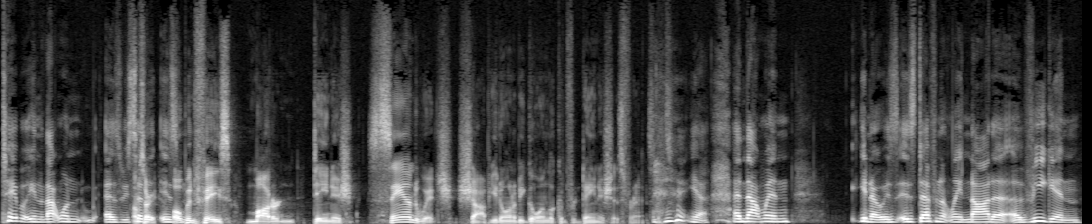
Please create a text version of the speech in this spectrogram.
table you know that one as we said is open face, modern Danish sandwich shop. You don't want to be going looking for Danishes, for instance. yeah, and that one you know is is definitely not a, a vegan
